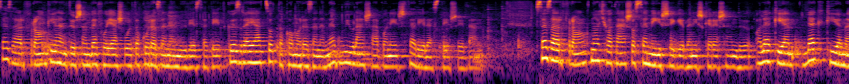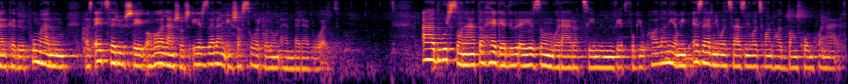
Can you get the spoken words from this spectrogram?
Cezár Frank jelentősen befolyásolta kora zeneművészetét, közrejátszott a kamarazene megújulásában és felélesztésében. Cezár Frank nagy hatása személyiségében is keresendő. A legkiem, legkiemelkedőbb humánum az egyszerűség, a vallásos érzelem és a szorgalom embere volt. Ádur Szonáta hegedűre és zongorára című művét fogjuk hallani, amit 1886-ban komponált.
